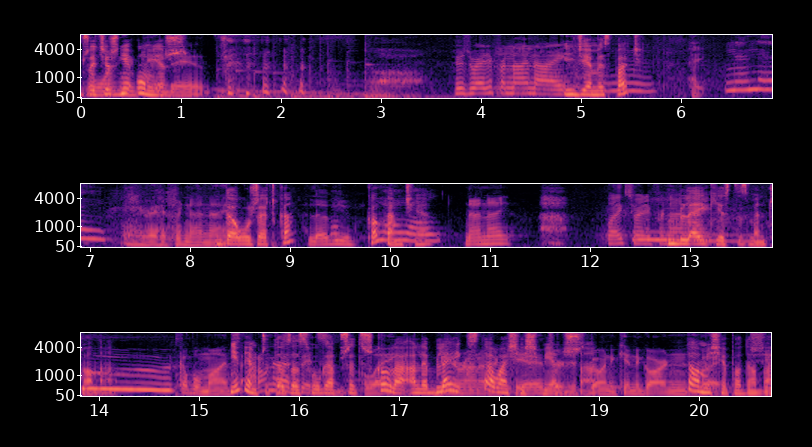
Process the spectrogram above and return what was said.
Przecież nie umiesz. Idziemy spać? Do łóżeczka? Kocham cię. Blake jest zmęczona. Nie wiem, czy to zasługa przedszkola, ale Blake stała się śmielsza. To mi się podoba.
